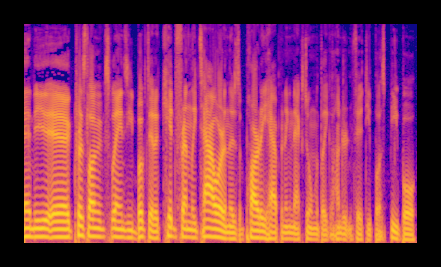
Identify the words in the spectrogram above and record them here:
And he, uh, Chris Long explains he booked at a kid-friendly tower, and there's a party happening next to him with like 150 plus people.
